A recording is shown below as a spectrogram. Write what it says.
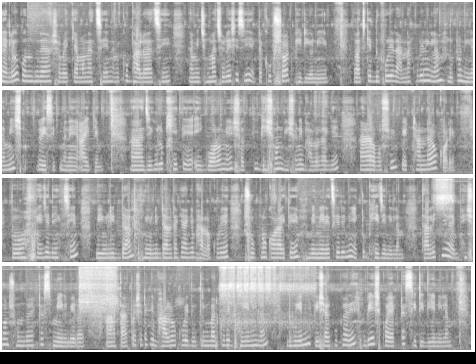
Hello বন্ধুরা, সবাই কেমন আছেন? আমি খুব ভালো আছি। আমি ঝুমা চলে এসেছি একটা খুব শর্ট ভিডিও নিয়ে। তো আজকে দুপুরে রান্না করে নিলাম দুটো নিরামিষ রেসিপি মানে আইটেম যেগুলো খেতে এই গরমে সত্যি ভীষণ, ভীষণই ভালো লাগে আর অবশ্যই পেট ঠান্ডাও করে। তো এই যে দেখছেন, বিউলির ডাল। বিউলির ডালটাকে আগে ভালো করে শুকনো কড়াইতে নেড়ে ছেড়ে নিয়ে একটু ভেজে নিলাম। তাহলে কি হয়, ভীষণ সুন্দর একটা স্মেল বেরোয়। আর তারপর সেটাকে ভালো করে দু তিনবার করে ধুয়ে নিলাম। ধুয়ে নিয়ে প্রেশার কুকারে বেশ কয়েকটা সিটি দিয়ে নিলাম।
